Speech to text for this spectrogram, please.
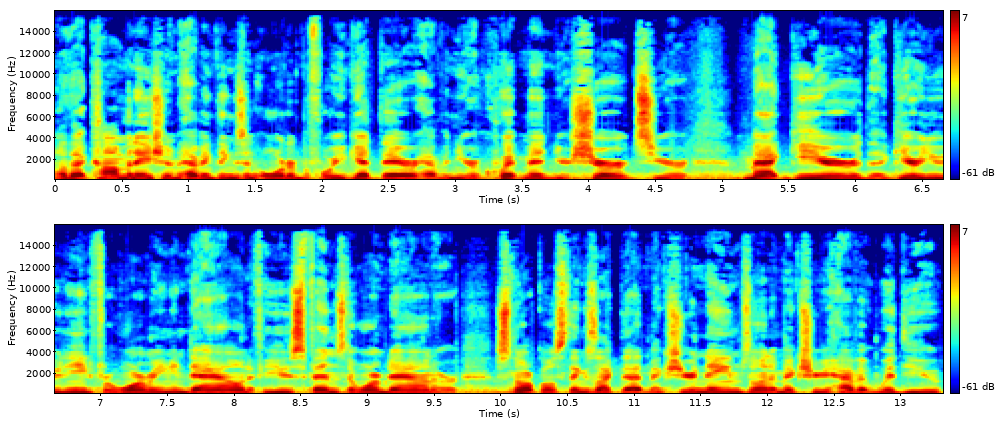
uh, that combination of having things in order before you get there, having your equipment, your shirts, your Mac gear, the gear you need for warming down, if you use fins to warm down or snorkels, things like that, make sure your name's on it, make sure you have it with you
